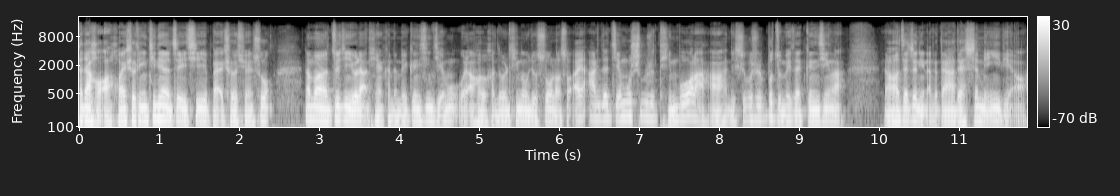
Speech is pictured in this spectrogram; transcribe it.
大家好啊，欢迎收听今天的这一期百车全说。那么最近有两天可能没更新节目，然后很多人听众就说了，说哎呀，你的节目是不是停播了啊？你是不是不准备再更新了？然后在这里呢，跟大家再声明一点啊，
